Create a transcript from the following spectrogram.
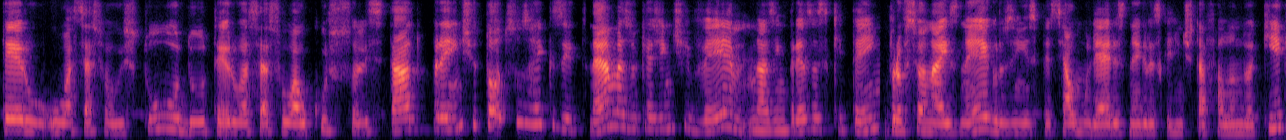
ter o, o, acesso ao estudo, ter o acesso ao curso solicitado, preenche todos os requisitos, né? Mas o que a gente vê nas empresas que têm profissionais negros, em especial mulheres negras que a gente está falando aqui,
